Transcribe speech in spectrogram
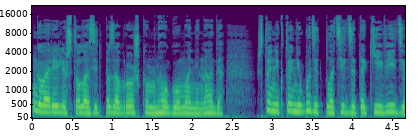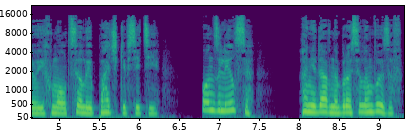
Говорили, что лазить по заброшкам много ума не надо, что никто не будет платить за такие видео, их, мол, целые пачки в сети. Он злился, а недавно бросил им вызов.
